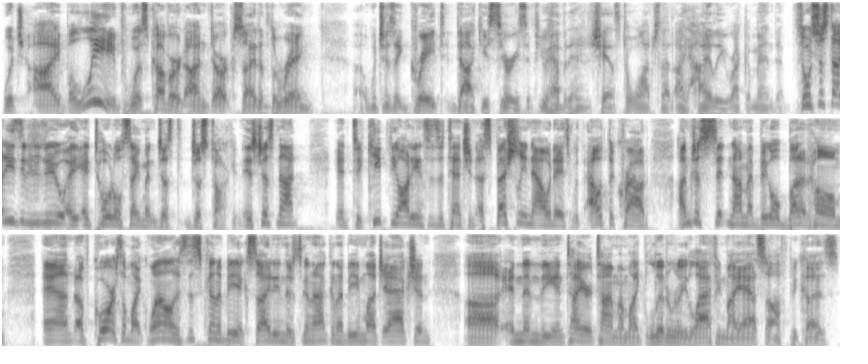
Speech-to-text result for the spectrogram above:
which I believe was covered on Dark Side of the Ring uh, which is a great docu series. If you haven't had a chance to watch that, I highly recommend it. So it's just not easy to do a, a total segment just just talking. It's just not it, to keep the audience's attention, especially nowadays without the crowd. I'm just sitting on my big old butt at home, and of course I'm like, well, is this going to be exciting? There's not going to be much action, uh, and then the entire time I'm like literally laughing my ass off because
